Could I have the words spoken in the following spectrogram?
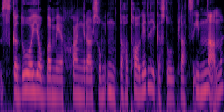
ska då jobba med genrer som inte har tagit lika stor plats innan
